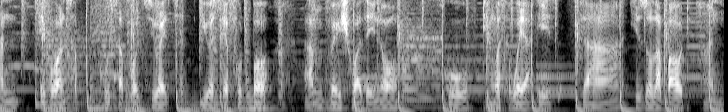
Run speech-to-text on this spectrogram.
and everyone who supports US, USA football, I'm very sure they know who Timothy Weah is uh, is all about, and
